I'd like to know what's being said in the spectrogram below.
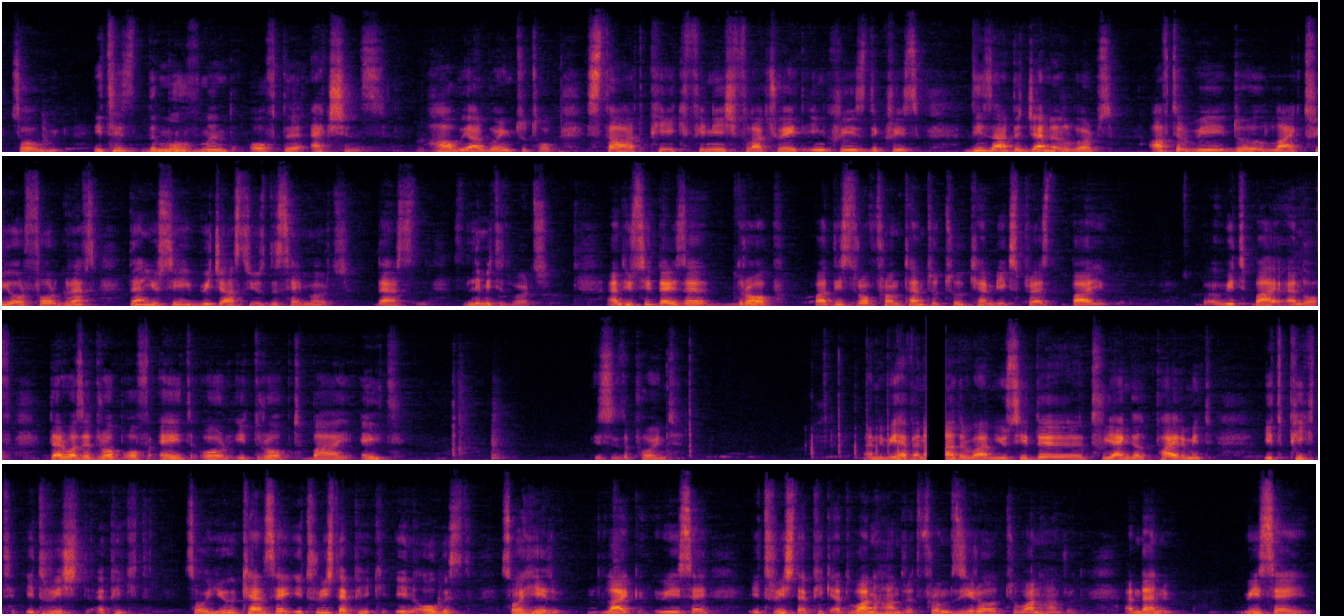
So it is the movement of the actions how we are going to talk start peak finish fluctuate increase decrease These are the general verbs. After we do like three or four graphs, then you see we just use the same words. There's limited words. And you see there is a drop, but this drop from 10 to 2 can be expressed by with by and of. There was a drop of 8 or it dropped by 8. This is the point. And we have another one. You see the triangle pyramid. It peaked, it reached a peak. So you can say it reached a peak in August. So here, like we say, it reached a peak at 100, from 0 to 100. And then we say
